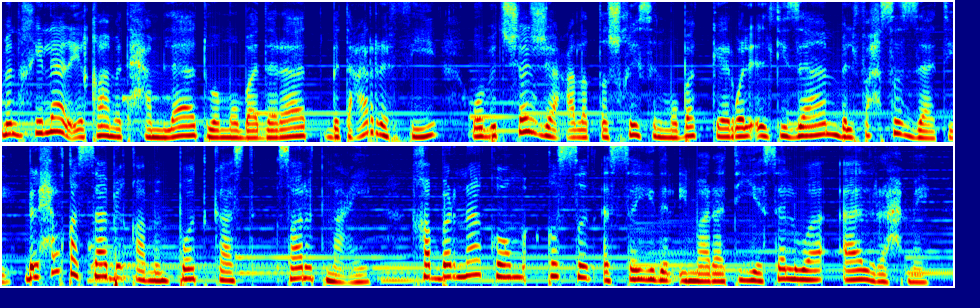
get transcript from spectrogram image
من خلال إقامة حملات ومبادرات بتعرف فيه وبتشجع على التشخيص المبكر والالتزام بالفحص الذاتي. بالحلقة السابقة من بودكاست صارت معي خبرناكم قصة السيدة الإماراتية سلوى آل رحمة.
